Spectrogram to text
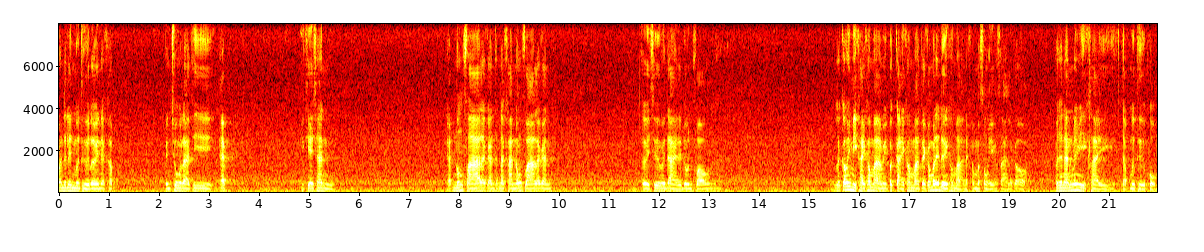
ไม่ได้เล่นมือถือเลยนะครับ เป็นช่วงเวลาที่แอปพลิเคชัน แอปน้องฟ้าแล้วกันธนาคารน้องฟ้าแล้วกัน เอ่ยชื่อไม่ได้เดี๋ยวโดนฟ้อง แล้วก็ไม่มีใครเข้ามามีป้าไก่เข้ามา แต่ก็ไม่ได้เดินเข้ามานะครับ มาส่งเอกสารแล้วก็ออกเพราะฉะนั้นไม่มีใครจับมือถือผม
